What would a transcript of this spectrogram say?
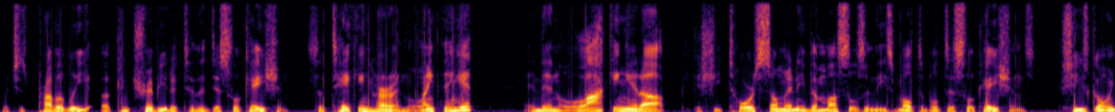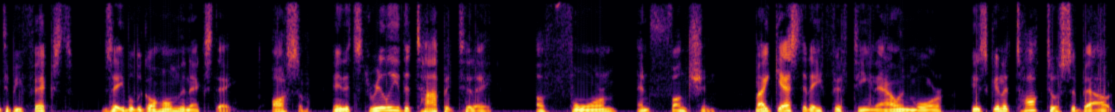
which is probably a contributor to the dislocation. So taking her and lengthening it and then locking it up because she tore so many of the muscles in these multiple dislocations, she's going to be fixed. Is able to go home the next day. Awesome. And it's really the topic today of form and function. My guest at 815, Alan Moore, is going to talk to us about,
